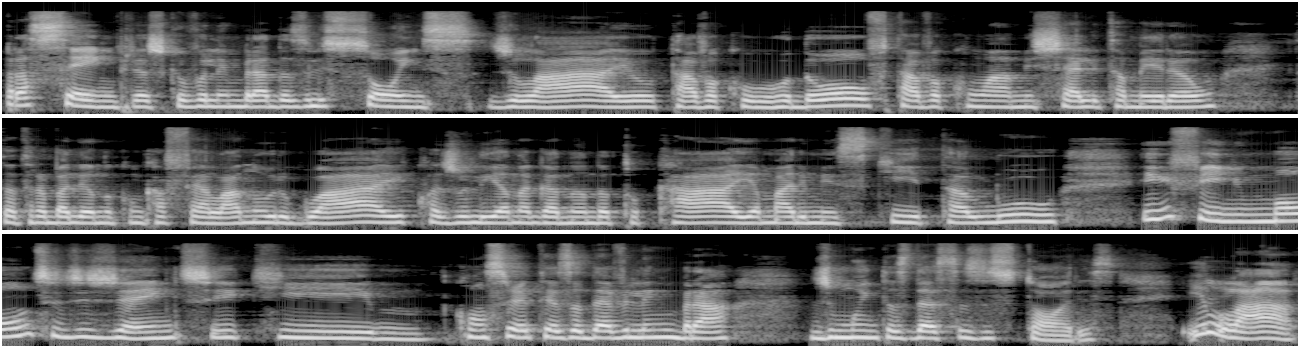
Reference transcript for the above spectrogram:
para sempre. Acho que eu vou lembrar das lições de lá. Eu tava com o Rodolfo, tava com a Michelle Tameirão, que está trabalhando com café lá no Uruguai, com a Juliana Gananda Tocai, a Mari Mesquita, a Lu, enfim, um monte de gente que com certeza deve lembrar de muitas dessas histórias. E lá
